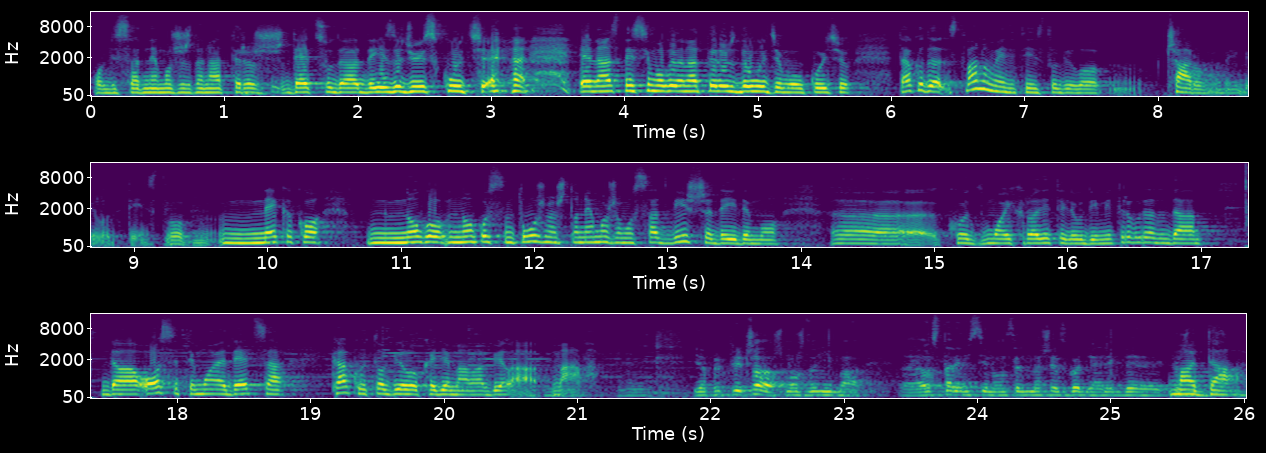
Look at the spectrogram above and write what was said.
Ovdje sad ne možeš da nateraš decu da, da izađu iz kuće. e, nas nisi mogla da nateraš da uđemo u kuću. Tako da, stvarno mi je djetinjstvo bilo, čarobno mi je bilo djetinjstvo. M, Nekako, mnogo, mnogo sam tužna što ne možemo sad više da idemo e, kod mojih roditelja u Dimitrovgrad, da, da osete moja deca kako je to bilo kad je mama bila mala. Ja pričavaš možda njima, e, o starim sinu, on sad ima šest godina negde... Ma da,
